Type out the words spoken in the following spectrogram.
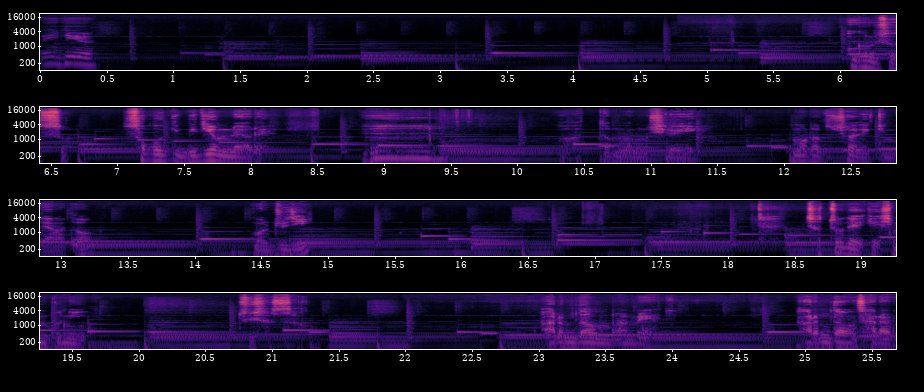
Thank you. 이걸 줬어. 소고기 미디엄 레어래. 와, 너무 싫어. 뭐라도 줘야 되겠는데 하나 더. 뭘 주지? 저쪽에 계신 분이 주셨어. 아름다운 밤에 아름다운 사람,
